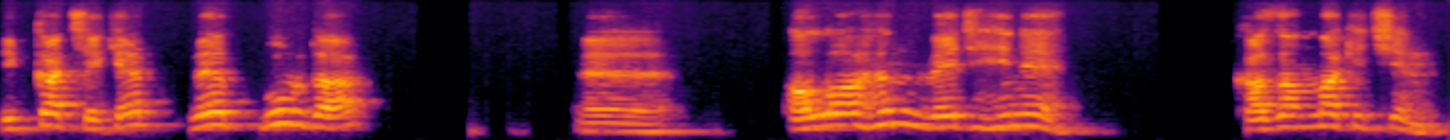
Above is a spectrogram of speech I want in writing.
dikkat çeker ve burada e, Allah'ın vecihini kazanmak için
